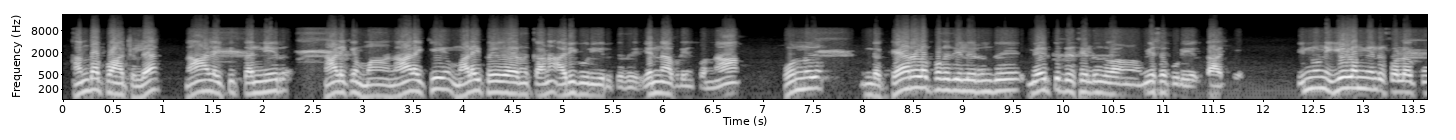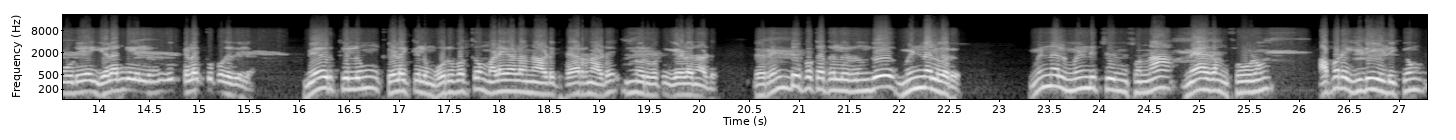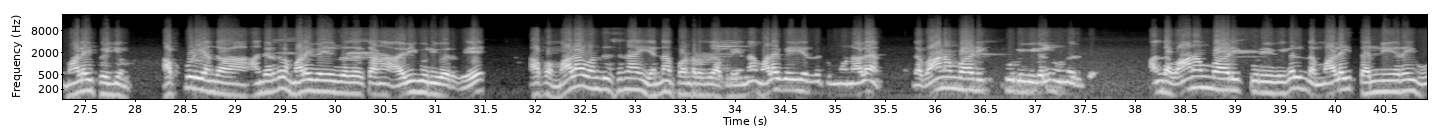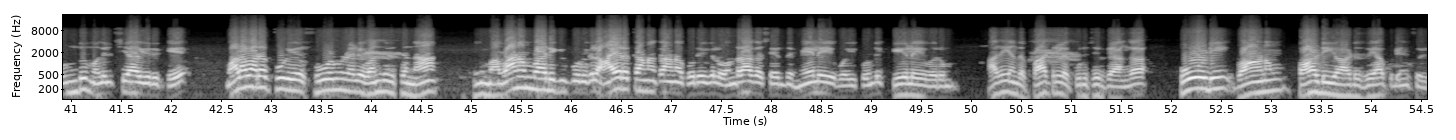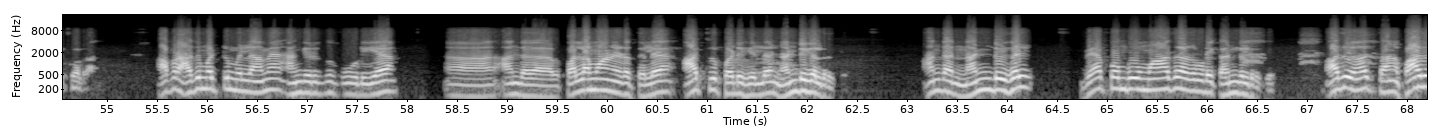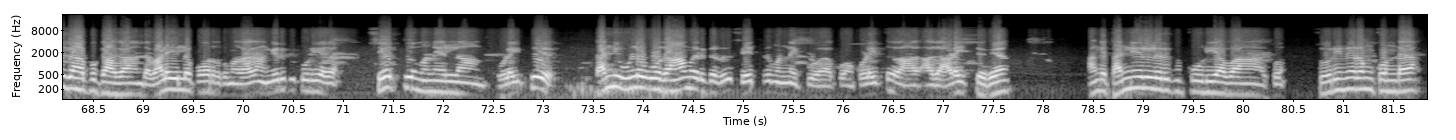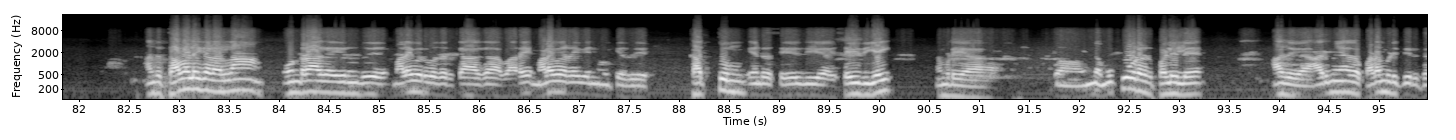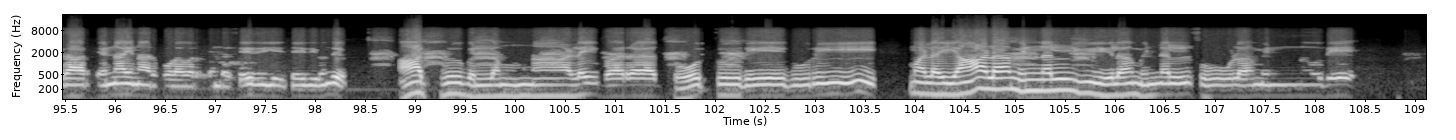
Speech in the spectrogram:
அந்த பாட்டுல நாளைக்கு தண்ணீர் நாளைக்கு மா- நாளைக்கு மழை பெய்வதற்கான அறிகுறி இருக்குது. என்ன அப்படின்னு சொன்னா ஒண்ணு இந்த கேரள பகுதியிலிருந்து மேற்கு திசையிலிருந்து வீசக்கூடிய காற்று. இன்னொன்னு ஈழம் என்று சொல்லக்கூடிய இலங்கையிலிருந்து கிழக்கு பகுதியில மேற்கிலும் கிழக்கிலும் ஒரு பக்கம் மலையாள நாடு சேரநாடு இன்னொரு பக்கம் ஈழநாடு இந்த ரெண்டு பக்கத்திலிருந்து மின்னல் வரும். மின்னல் மின்னுச்சுன்னு சொன்னா மேகம் சூழும் அப்புறம் இடி இடிக்கும் மழை பெய்யும். அப்படி அந்த அந்த இடத்துல மழை பெய்வதற்கான அறிகுறி வருது. அப்போ மழை வந்துச்சுன்னா என்ன பண்ணுறது அப்படின்னா மழை பெய்யறதுக்கு முன்னால் இந்த வானம்பாடி குருவிகள்னு ஒன்று இருக்கு. அந்த வானம்பாடி குருவிகள் இந்த மழை தண்ணீரை உண்டு மகிழ்ச்சியாக இருக்கு. மழை வரக்கூடிய சூழ்நிலை வந்துருச்சுன்னா வானம்பாடிக்கு குருவிகள் ஆயிரக்கணக்கான குருவிகள் ஒன்றாக சேர்ந்து மேலே போய் கொண்டு கீழே வரும். அதை அந்த பாட்டில் குறிச்சிருக்காங்க. கோடி வானம் பாடி ஆடுது அப்படின்னு சொல்லி சொல்றாங்க. அப்புறம் அது மட்டும் இல்லாம அங்க இருக்கக்கூடிய அந்த பள்ளமான இடத்துல ஆற்றுப்படுகையில் நண்டுகள் இருக்கு. அந்த நண்டுகள் வேப்பம்பூ மாதிரி அதனுடைய கண்கள் இருக்கு. அது தன் பாதுகாப்புக்காக அந்த வலையில போறதுக்கு முன்னதாக அங்க இருக்கக்கூடிய சேற்று மண்ணையெல்லாம் குலைத்து தண்ணி உள்ள போதாம இருக்கிறது சேற்று மண்ணை கு- குலைத்து அது அடைத்துரு அங்க தண்ணீரில் இருக்கக்கூடிய வா- சொ- சொறி நிறம் கொண்ட அந்த தவளைகள் எல்லாம் ஒன்றாக இருந்து மழை வருவதற்காக வரை மழை வரைவை நோக்கியது. கத்தும் என்ற செய்தியை செய்தியை நம்முடைய இந்த முக்கூடர் பள்ளியிலே அது அருமையாக படம் பிடித்திருக்கிறார். என்னாயினார் போலவர் என்ற செய்தி செய்தி வந்து ஆற்று வெள்ளம் நாளை வர தோற்றுதே குறி மலையாள மின்னல் ஈழ மின்னல் சூழ மின்னுதே.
